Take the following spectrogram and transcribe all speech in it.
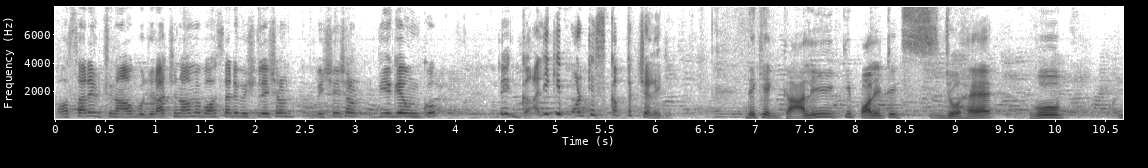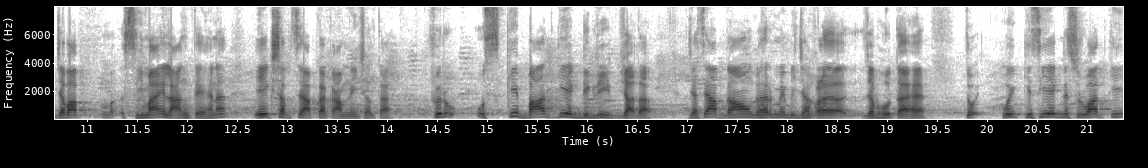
बहुत सारे चुनाव गुजरात चुनाव में बहुत सारे विश्लेषण विशेषण दिए गए उनको। तो ये गाली की पॉलिटिक्स कब तक चलेगी? देखिए गाली की पॉलिटिक्स जो है वो जब आप सीमाएँ लांघते हैं ना, एक शब्द से आपका काम नहीं चलता। फिर उसके बाद की एक डिग्री ज़्यादा। जैसे आप गाँव घर में भी झगड़ा जब होता है तो कोई किसी एक ने शुरुआत की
